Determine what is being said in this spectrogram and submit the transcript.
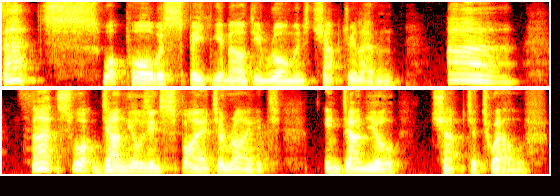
that's what Paul was speaking about in Romans chapter 11. Ah, that's what Daniel was inspired to write in Daniel chapter 12.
